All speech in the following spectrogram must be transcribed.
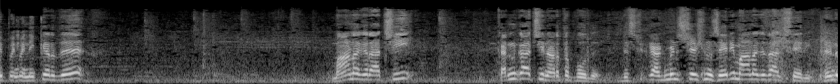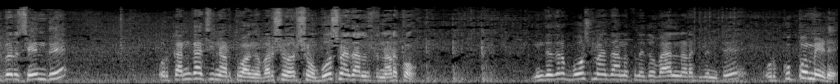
இப்ப நிக்கிறது மாநகராட்சி கண்காட்சி நடத்த போகுது. டிஸ்ட்ரிக்ட் அட்மினிஸ்ட்ரேஷனும் சரி மாநகராட்சி சரி. ரெண்டு பேரும் சேர்ந்து ஒரு கண்காட்சி நடத்துவாங்க. வருஷம் வருஷம் போஸ் மைதானத்தில் நடக்கும். இந்த தடவை போஸ் மைதானத்தில் ஏதோ வேலை நடக்குதுன்ட்டு ஒரு குப்பமேடு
